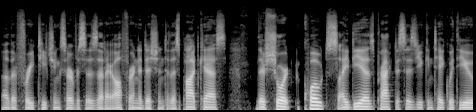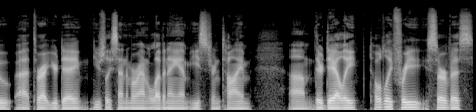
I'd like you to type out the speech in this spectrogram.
other free teaching services that I offer in addition to this podcast. They're short quotes, ideas, practices you can take with you uh, throughout your day. Usually send them around 11 a.m. Eastern Time. Um, they're daily, totally free service.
